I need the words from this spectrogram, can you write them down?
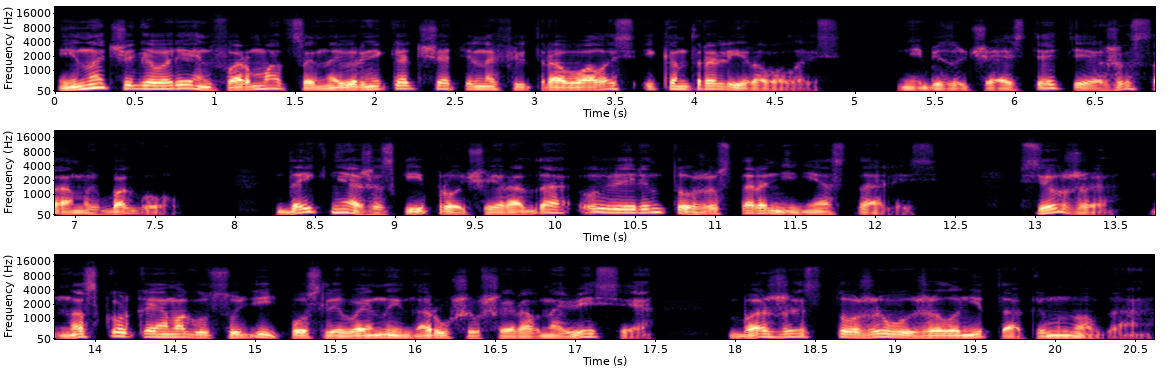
Иначе говоря, информация наверняка тщательно фильтровалась и контролировалась, не без участия тех же самых богов. Да и княжеские и прочие рода, уверен, тоже в стороне не остались. Все же Насколько я могу судить после войны, нарушившей равновесие, божеств тоже выжило не так и много.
